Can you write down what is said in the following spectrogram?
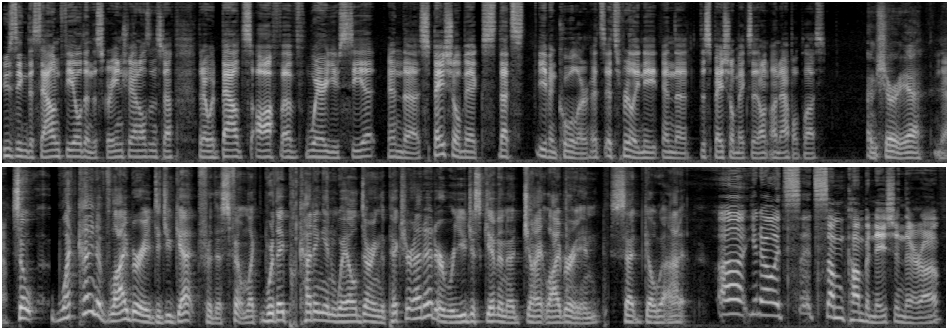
using the sound field and the screen channels and stuff that it would bounce off of where you see it and the spatial mix that's even cooler it's it's really neat and the the spatial mix on, on apple plus I'm sure, yeah. yeah So, what kind of library did you get for this film? Like, were they cutting in whale during the picture edit, or were you just given a giant library and said, go at it? Uh, you know, it's it's some combination thereof.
